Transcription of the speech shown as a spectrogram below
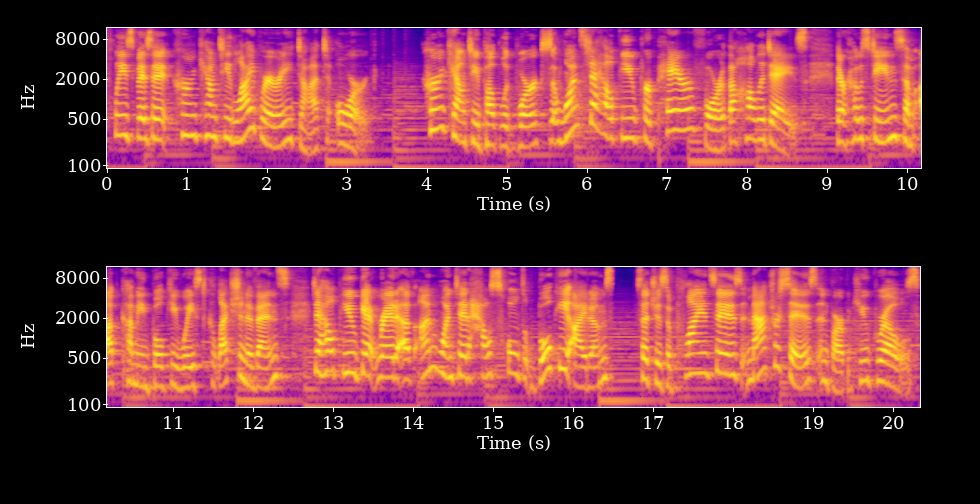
please visit kerncountylibrary.org. Kern County Public Works wants to help you prepare for the holidays. They're hosting some upcoming bulky waste collection events to help you get rid of unwanted household bulky items such as appliances, mattresses, and barbecue grills.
